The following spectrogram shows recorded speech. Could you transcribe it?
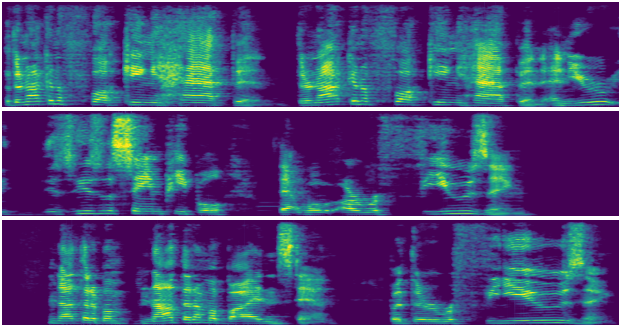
but they're not going to fucking happen. They're not going to fucking happen. And you're these are the same people that are refusing. Not that I'm not that I'm a Biden stan, but they're refusing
